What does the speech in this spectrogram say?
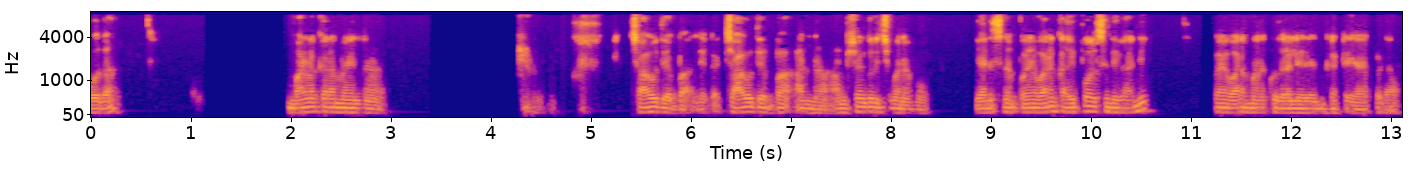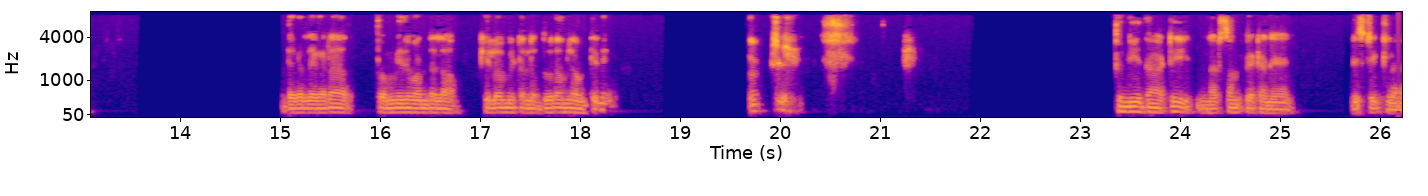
బోధ. మరణకరమైన చావు దెబ్బ లేక చావు దెబ్బ అన్న అంశం గురించి మనము ధ్యానిస్తున్న. పోయిన వారం అయిపోవాల్సింది కానీ పోయిన వారం మనకు కుదరలేదు. ఎందుకంటే అక్కడ దగ్గర దగ్గర తొమ్మిది వందల కిలోమీటర్ల దూరంలో ఉంటుంది తుని దాటి నర్సంపేట అనే డిస్టిక్లో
